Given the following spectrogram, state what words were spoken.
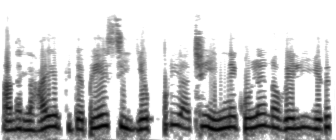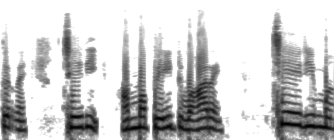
அந்த லாயர் கிட்ட பேசி எப்படியாச்சும் இன்னைக்குள்ள நான் வெளியே எடுத்துறேன். சரி அம்மா போயிட்டு வாரேன். சரிம்மா.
